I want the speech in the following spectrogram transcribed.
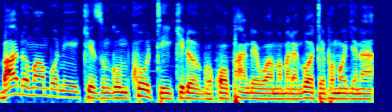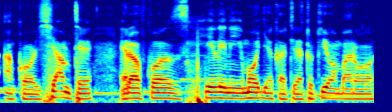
Bado mambo ni kizungumkuti kidogo kwa upande wa Mama Dangote pamoja na Uncle Shamte. And of course, hili ni moja kati ya tukio ambalo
